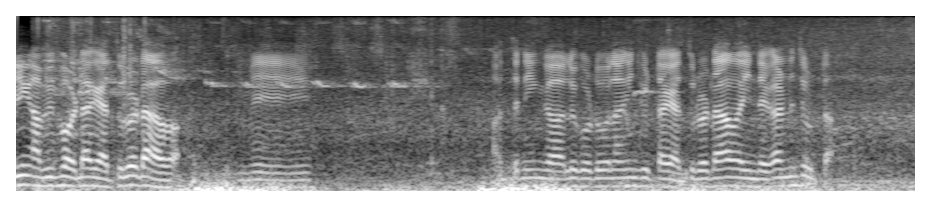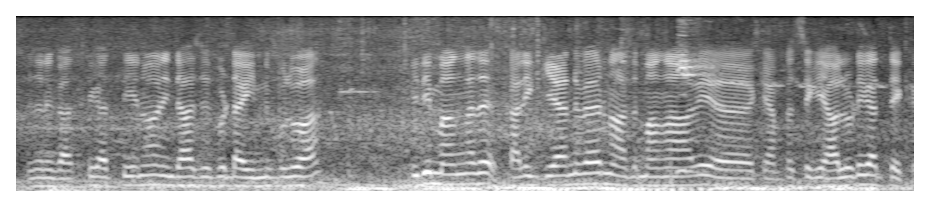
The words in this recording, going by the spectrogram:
ඉතින් අපි පොඩ්ඩක් ඇතුළට ආවා. මේ අතනින් ගාලු කොටුවලඟින් චුට්ටක් ඇතුළට ආවා ඉඳ ගන්න චුට්ටක්. මෙතන ගස් ටිකක් තියෙනවා නිදහසේ පොඩ්ඩක් ඉන්න පුළුවන්. ඉතින් මං අද කලින් කියන්න බැරුණා අද මං ආවේ කැම්පස් එකේ යාළුවෝ ටිකත් එක්ක.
